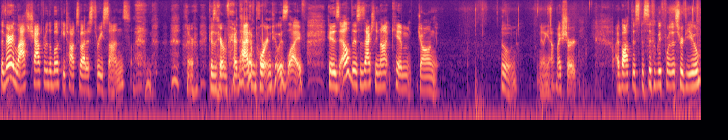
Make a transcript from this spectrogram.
The very last chapter of the book, he talks about his three sons. because they're that important to his life. His eldest is actually not Kim Jong Un. No, oh, yeah, my shirt. I bought this specifically for this review.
